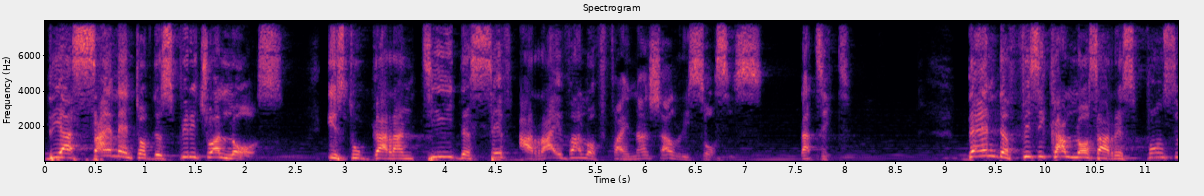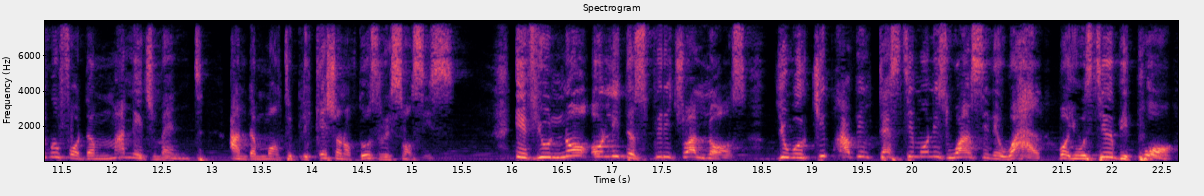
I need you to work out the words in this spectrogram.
The assignment of the spiritual laws is to guarantee the safe arrival of financial resources. That's it. Then the physical laws are responsible for the management and the multiplication of those resources. If you know only the spiritual laws you will keep having testimonies once in a while but you will still be poor.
